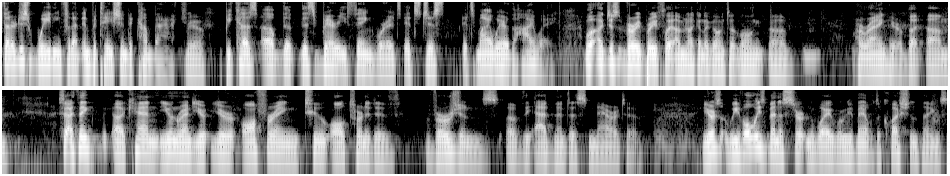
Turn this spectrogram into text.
that are just waiting for that invitation to come back Yeah. because of the this very thing where it's it's just it's my way or the highway Well, uh, just very briefly, I'm not going to go into a long uh, harangue here, but um, so I think uh, Ken, you and Randy, you're, you're offering two alternative versions of the Adventist narrative. Yours, we've always been a certain way where we've been able to question things.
